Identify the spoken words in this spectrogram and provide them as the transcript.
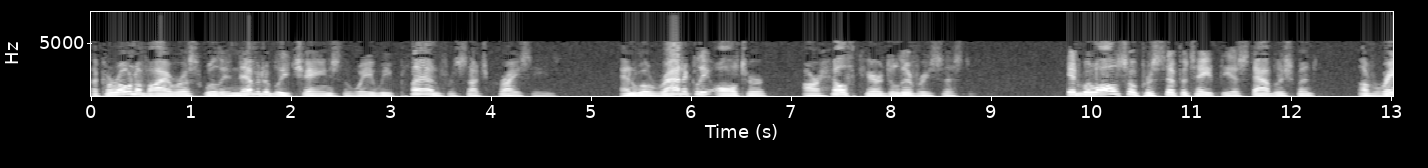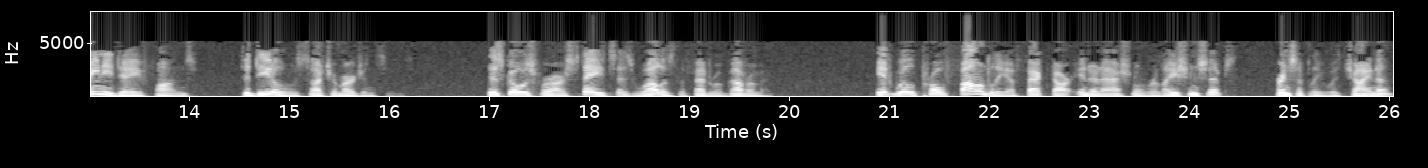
the coronavirus will inevitably change the way we plan for such crises and will radically alter our healthcare delivery system. It will also precipitate the establishment of rainy day funds to deal with such emergencies. This goes for our states as well as the federal government. It will profoundly affect our international relationships, principally with China,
